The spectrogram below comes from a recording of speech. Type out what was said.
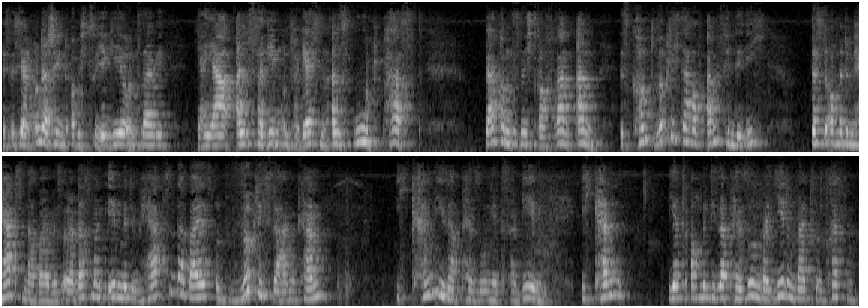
Es ist ja ein Unterschied, ob ich zu ihr gehe und sage, ja, ja, alles vergeben und vergessen, alles gut, passt. Da kommt es nicht drauf ran, an. Es kommt wirklich darauf an, finde ich, dass du auch mit dem Herzen dabei bist oder dass man eben mit dem Herzen dabei ist und wirklich sagen kann, ich kann dieser Person jetzt vergeben. Ich kann jetzt auch mit dieser Person bei jedem weiteren Treffen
